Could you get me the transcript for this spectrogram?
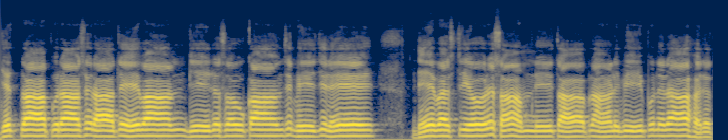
जित्वा पुरासुरा देवान् जेरसौकांसि भेजिरे। देवस्त्रियोरसां नीता प्राणिभिः पुनराहरत।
